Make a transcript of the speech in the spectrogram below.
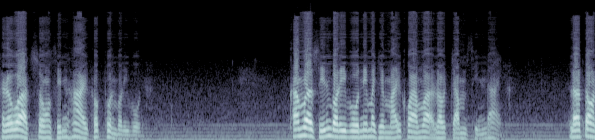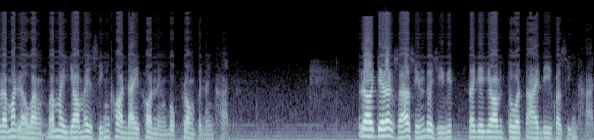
ครวาสทรงศีลห้าครบถ้วนบริบูรณ์คำว่าศีลบริบูรณ์นี่ไม่ใช่หมายความว่าเราจำศีลได้ แล้วต้องระมัดระวังว่าไม่ยอมให้สิ่งข้อใดข้อหนึ่งบกพร่องเป็นอันขาด เราจะรักษาศีลด้วยชีวิต เราจะยอมตัวตายดีกว่าศีลขาด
